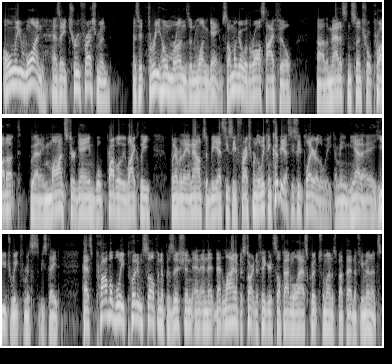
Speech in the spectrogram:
only one as a true freshman has hit three home runs in one game. So I'm going to go with Ross Highfill, uh, the Madison Central product, who had a monster game, will probably likely, whenever they announce it, be SEC Freshman of the Week and could be SEC Player of the Week. I mean, he had a, a huge week for Mississippi State. Has probably put himself in a position, and, and that, that lineup is starting to figure itself out, and we'll ask Chris Lemonis about that in a few minutes,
